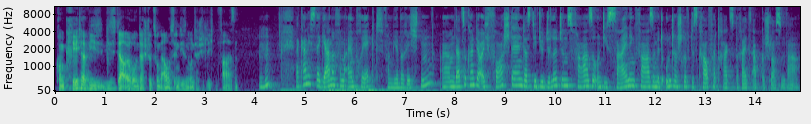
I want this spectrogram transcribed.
konkreter, wie, wie sieht da eure Unterstützung aus in diesen unterschiedlichen Phasen? Mhm. Da kann ich sehr gerne von einem Projekt von mir berichten. Ähm, dazu könnt ihr euch vorstellen, dass die Due Diligence-Phase und die Signing-Phase mit Unterschrift des Kaufvertrags bereits abgeschlossen war.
